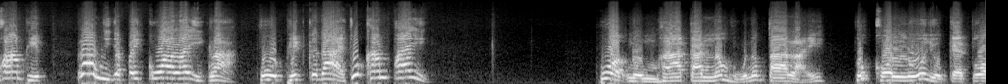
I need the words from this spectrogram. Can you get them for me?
ความผิด แล้วนี่จะไปกลัวอะไรอีกล่ะ พูดผิดก็ได้ทุกคำไป พวกหนุ่มพากันน้ำหูน้ำตาไหล ทุกคนรู้อยู่แก่ตัว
